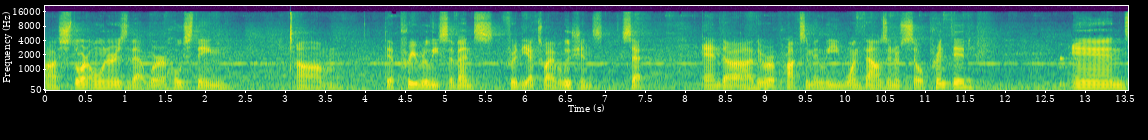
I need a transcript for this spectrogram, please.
uh, store owners that were hosting um, the pre-release events for the XY Evolutions set. And uh, there were approximately 1,000 or so printed. And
